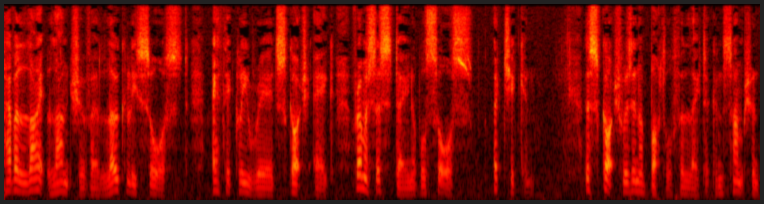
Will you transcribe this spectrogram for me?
have a light lunch of a locally sourced ethically reared Scotch egg from a sustainable source, a chicken. The Scotch was in a bottle for later consumption,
